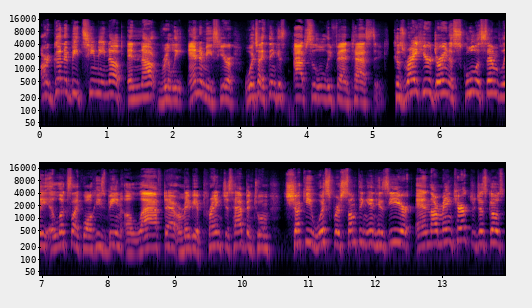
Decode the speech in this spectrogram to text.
are gonna be teaming up and not really enemies here, which I think is absolutely fantastic. Because right here during a school assembly, it looks like while he's being uh, laughed at or maybe a prank just happened to him, Chucky whispers something in his ear and our main character just goes,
